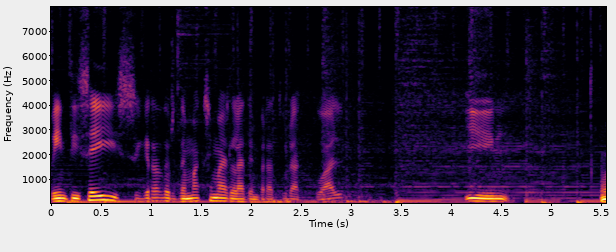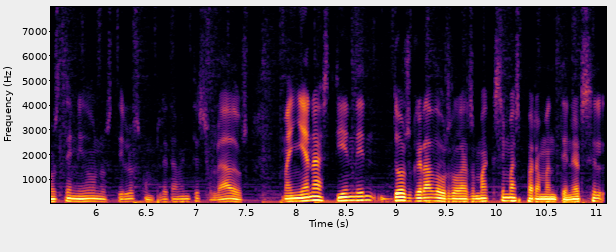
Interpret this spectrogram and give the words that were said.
26 grados de máxima es la temperatura actual. Y hemos tenido unos cielos completamente solados. Mañana ascienden 2 grados las máximas para mantenerse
